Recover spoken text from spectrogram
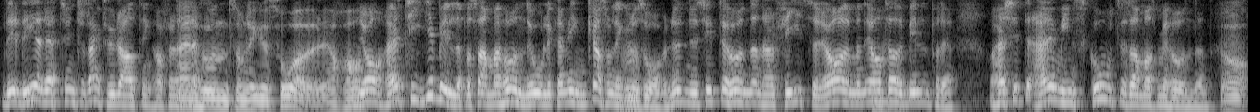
Det, det är rätt så intressant hur allting har Det här är förändrats. en hund som ligger och sover. Jaha. Ja, här är tio bilder på samma hund i olika vinklar som ligger Mm. och sover. Nu, nu sitter hunden här och fiser. Ja, men jag har tagit bild på det. Och här, sitter, här är min sko tillsammans med hunden. Ja,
